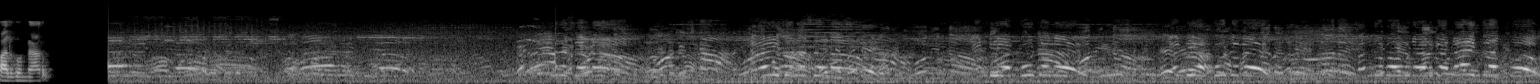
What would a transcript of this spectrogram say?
పాల్గొన్నారు. ఎన్డీఏ కూటమి! ఎన్డీఏ కూటమి! చంద్రబాబు నాయుడు నాయకత్వం!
